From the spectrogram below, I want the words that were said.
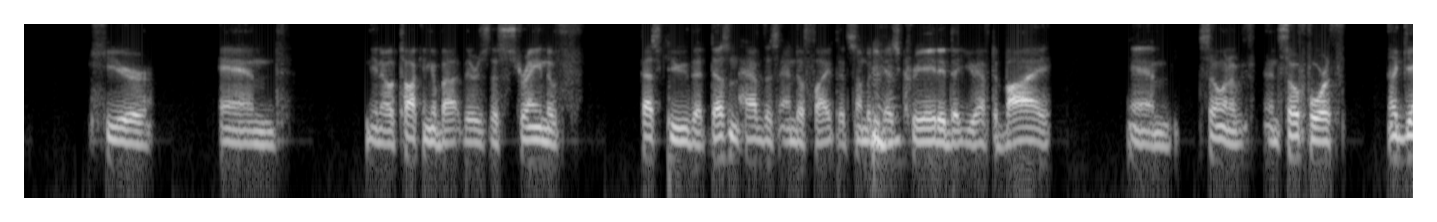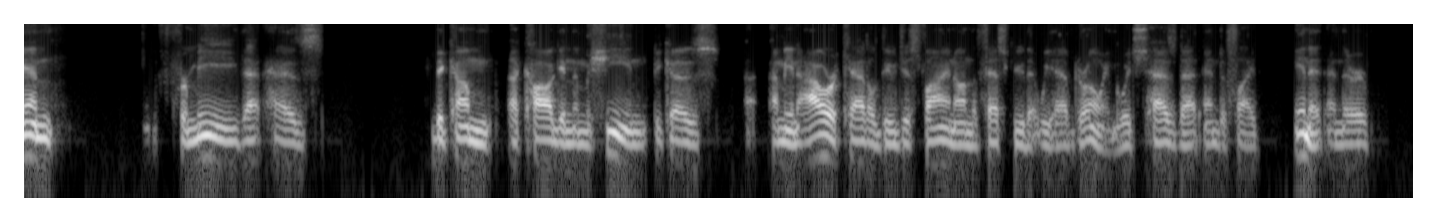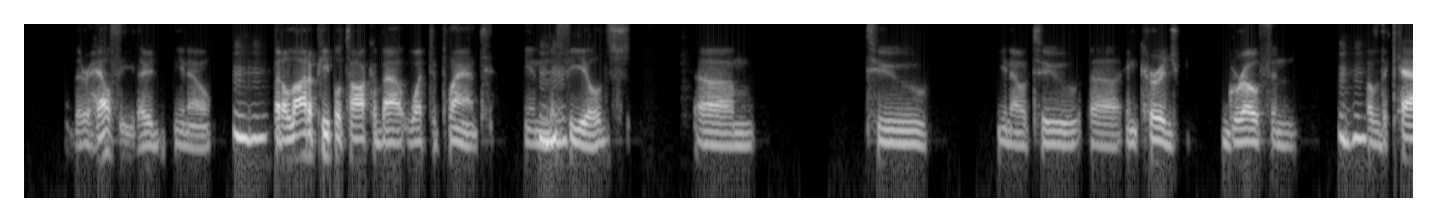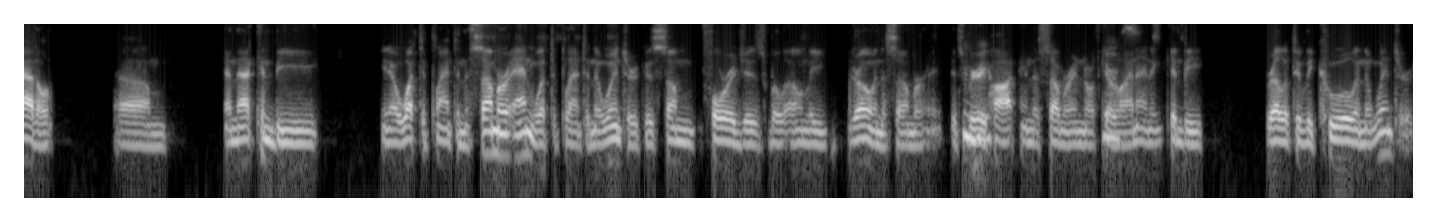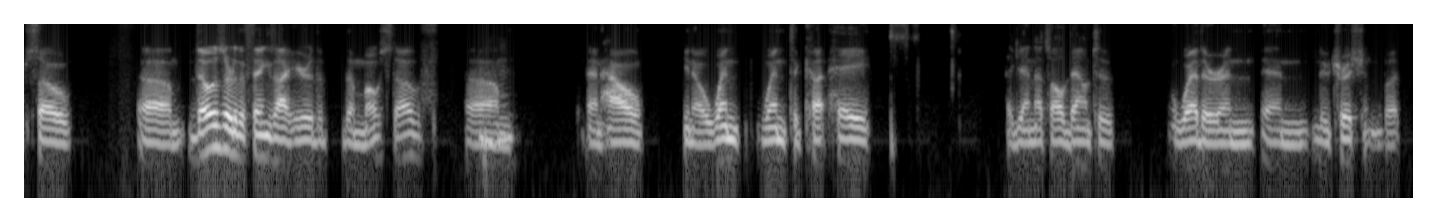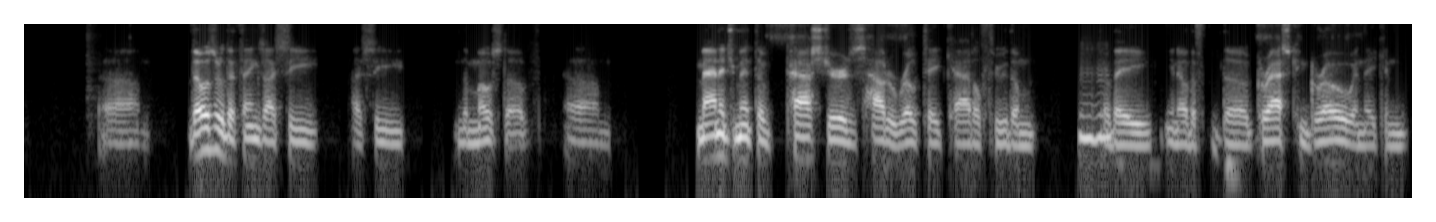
here and you know talking about there's this strain of fescue that doesn't have this endophyte that somebody mm-hmm. has created that you have to buy and so on and so forth again for me that has become a cog in the machine because i mean our cattle do just fine on the fescue that we have growing which has that endophyte in it and they're they're healthy they're you know Mm-hmm. But a lot of people talk about what to plant in mm-hmm. the fields um, to, you know, to uh, encourage growth and mm-hmm. of the cattle, um, and that can be, you know, what to plant in the summer and what to plant in the winter because some forages will only grow in the summer. It's very mm-hmm. hot in the summer in North Carolina, yes. and it can be relatively cool in the winter. So um, those are the things I hear the, the most of um, mm-hmm. and how you know when when to cut hay. Again, that's all down to weather and and nutrition, but um, those are the things I see I see the most of. Um, management of pastures, how to rotate cattle through them, mm-hmm. so they you know the the grass can grow and they can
